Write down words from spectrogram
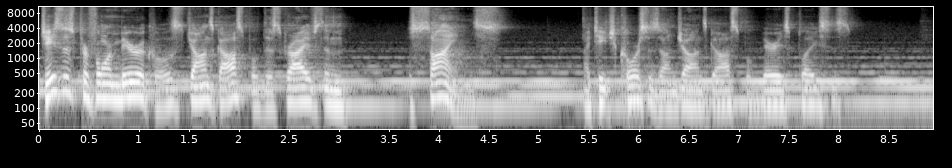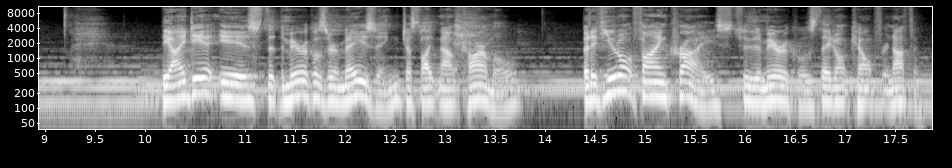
Jesus performed miracles. John's gospel describes them as signs. I teach courses on John's gospel, various places. The idea is that the miracles are amazing, just like Mount Carmel, but if you don't find Christ through the miracles, they don't count for nothing.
